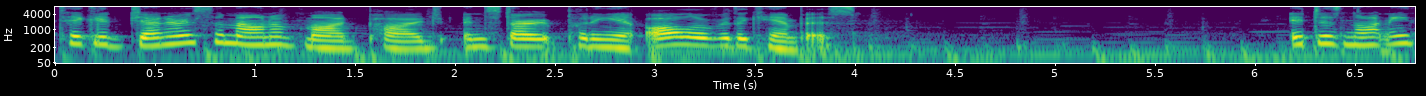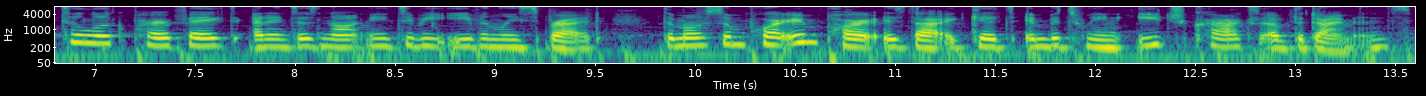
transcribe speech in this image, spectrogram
take a generous amount of Mod Podge and start putting it all over the canvas. It does not need to look perfect and it does not need to be evenly spread. The most important part is that it gets in between each cracks of the diamonds.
